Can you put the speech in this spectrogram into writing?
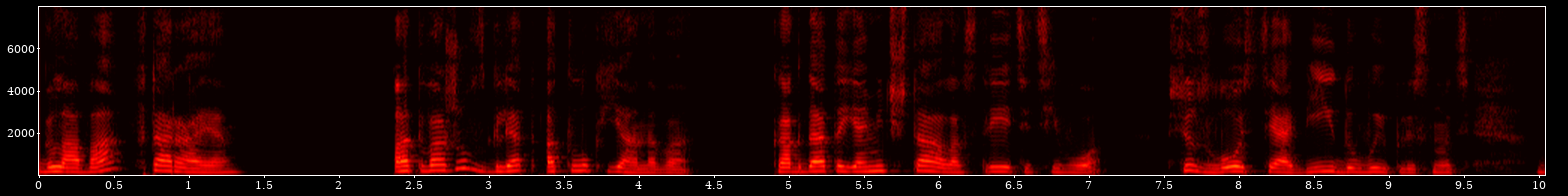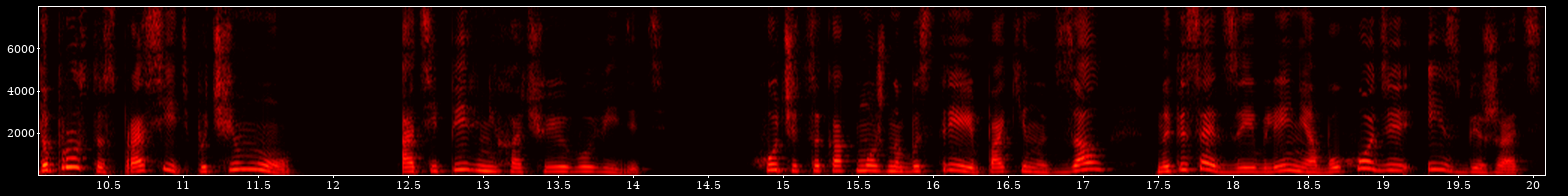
Глава вторая. Отвожу взгляд от Лукьянова. Когда-то я мечтала встретить его, всю злость и обиду выплеснуть, да просто спросить, почему. А теперь не хочу его видеть. Хочется как можно быстрее покинуть зал, написать заявление об уходе и сбежать.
